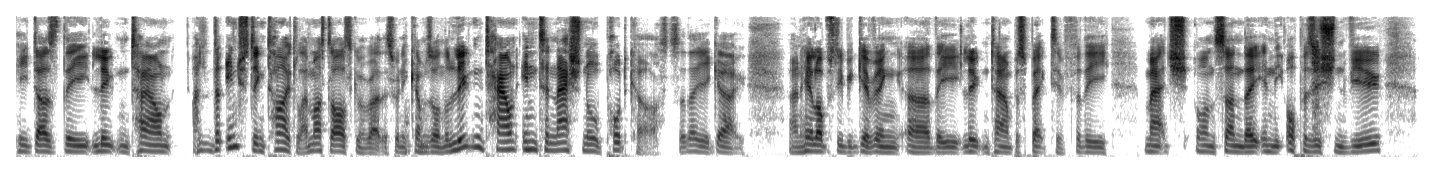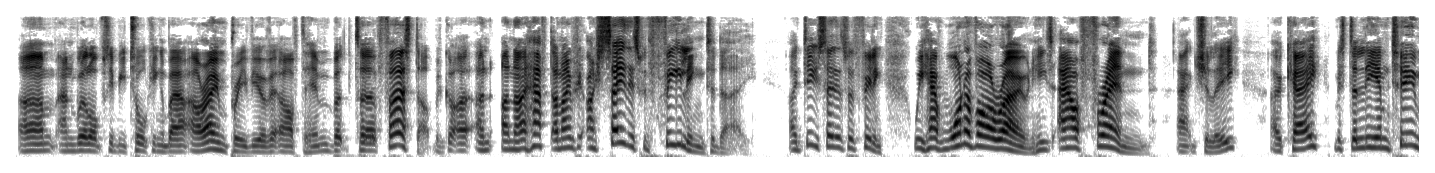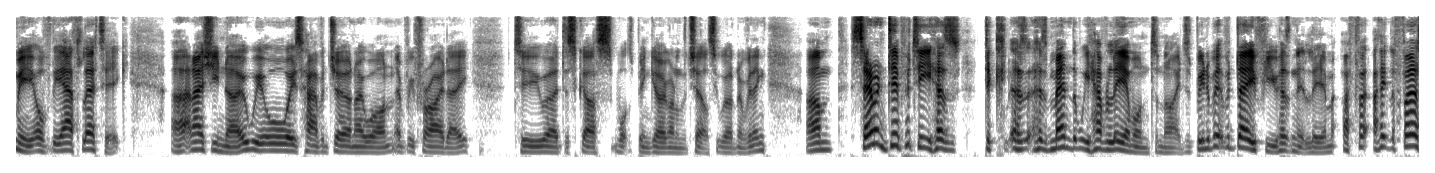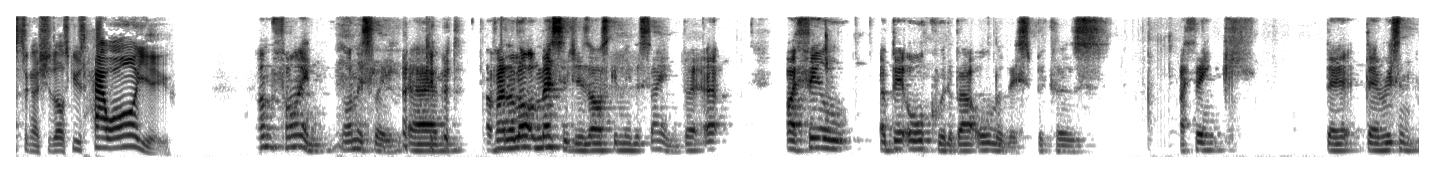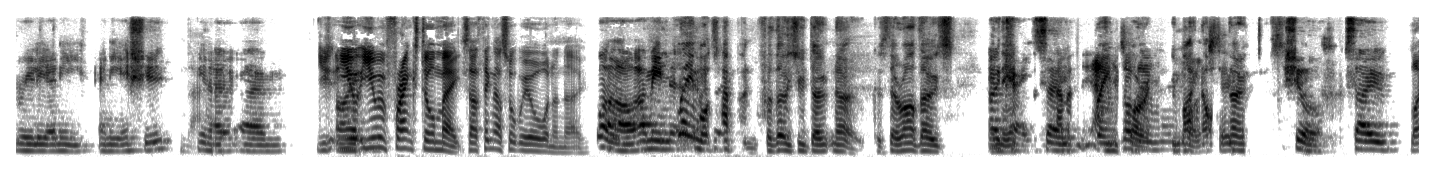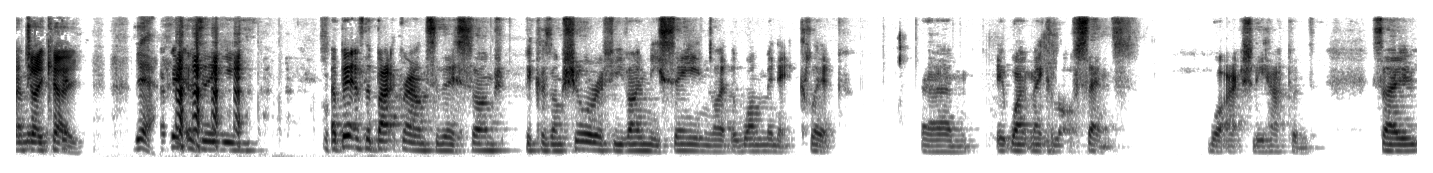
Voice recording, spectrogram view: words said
he does the Luton Town. uh, interesting title. I must ask him about this when he comes on the Luton Town International Podcast. So there you go, and he'll obviously be giving uh, the Luton Town perspective for the match on Sunday in the opposition view, um, and we'll obviously be talking about our own preview of it after him. But uh, first up, we've got a, and, and I have to, and I, I say this with feeling today. I do say this with feeling. We have one of our own. He's our friend, actually. Okay, Mr. Liam Twomey of the Athletic, uh, and as you know, we always have a journo on every Friday to uh, discuss what's been going on in the Chelsea world and everything. Um, serendipity has, dec- has has meant that we have Liam on tonight. It's been a bit of a day for you, hasn't it, Liam? I, f- I think the first thing I should ask you is how are you? I'm fine, honestly. Um, I've had a lot of messages asking me the same, but uh, I feel a bit awkward about all of this because I think there there isn't really any any issue. You know, um, You, I- you, you and Frank still mates. I think that's what we all want to know. well, I mean, Explain what's happened for those who don't know, because there are those in Okay, the so- amateur rainforest who might not know. sure. So, Like I mean, JK. Yeah, a bit of the a bit of the background to this so I'm, because i'm sure if you've only seen like the one minute clip um, it won't make a lot of sense what actually happened so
